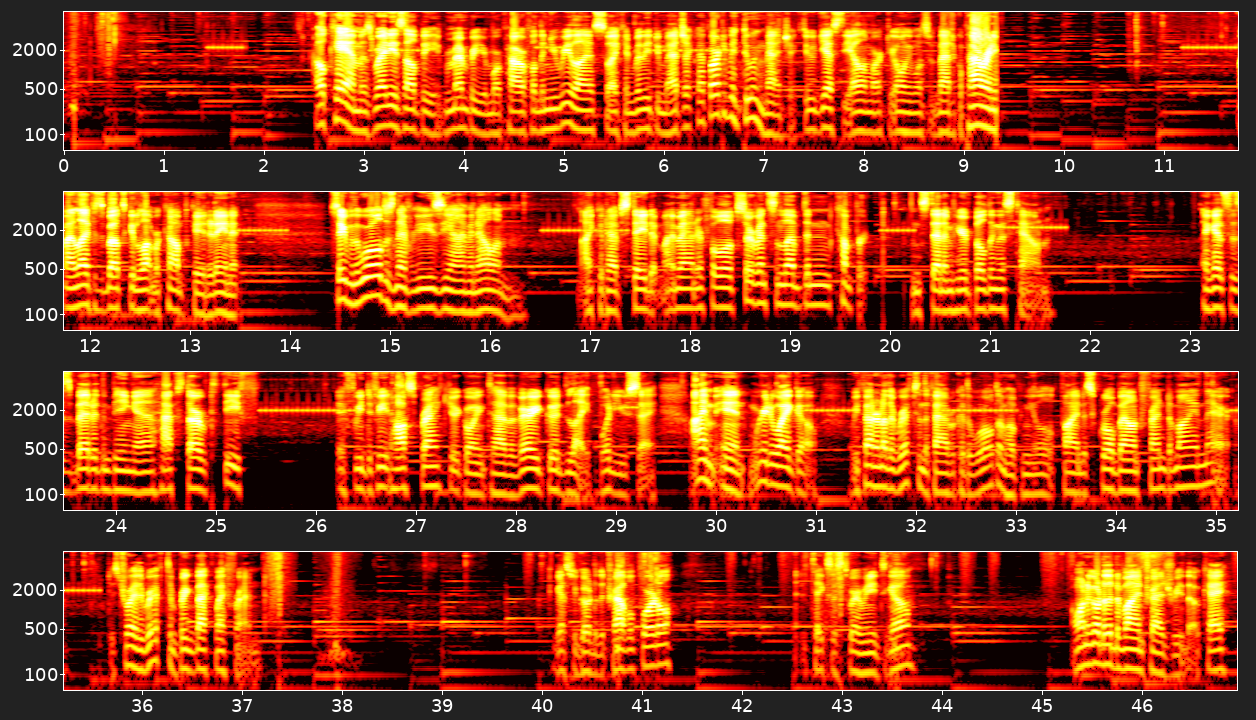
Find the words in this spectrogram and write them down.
Okay, I'm as ready as I'll be. Remember, you're more powerful than you realize, so I can really do magic. I've already been doing magic, dude. Yes, the Elam aren't the only ones with magical power anymore. My life is about to get a lot more complicated, ain't it? Saving the world is never easy, I'm an Elam. I could have stayed at my manor full of servants and lived in comfort. Instead, I'm here building this town. I guess this is better than being a half-starved thief. If we defeat Hosprak, you're going to have a very good life. What do you say? I'm in. Where do I go? We found another rift in the fabric of the world. I'm hoping you'll find a scroll-bound friend of mine there. Destroy the rift and bring back my friend. I guess we go to the travel portal. It takes us to where we need to go. I want to go to the Divine Treasury, though, okay?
